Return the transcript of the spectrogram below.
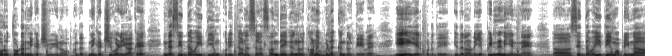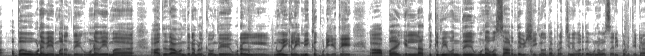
ஒரு தொடர் நிகழ்ச்சி வேணும். அந்த நிகழ்ச்சி வழியாக இந்த சித்த வைத்தியம் குறித்தான சில சந்தேகங்களுக்கான விளக்கங்கள் தேவை. ஏன் ஏற்படுது? இதனுடைய பின்னணி என்ன? சித்த வைத்தியம் அப்படின்னா அப்போ உணவே மருந்து உணவே ம அதுதான் வந்து நம்மளுக்கு வந்து உடல் நோய்களை நீக்கக்கூடியது. அப்போ எல்லாத்துக்குமே வந்து உணவு சார்ந்த விஷயங்கள் தான் பிரச்சனை வருது. உணவை சரிப்படுத்திட்டா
